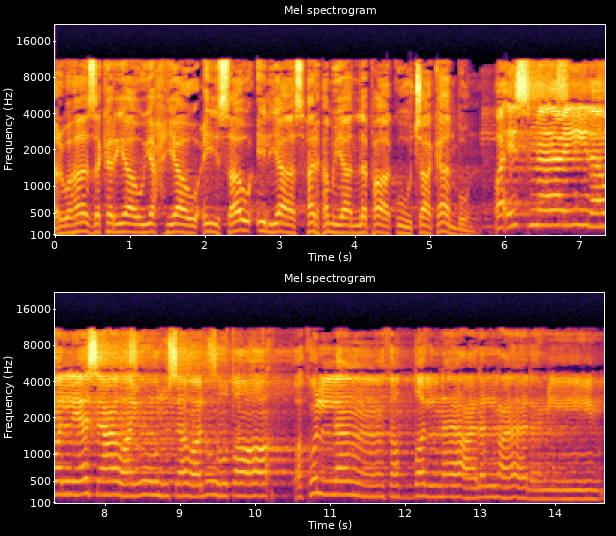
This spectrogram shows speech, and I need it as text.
هەروەها زەکەریا و یەحیا و عیسا و ئیلیاس هەر هەمویان لە پاک و چاکان بوون وإسماعيل واليسع ويونس ولوطا وكلا فضلنا على العالمين.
